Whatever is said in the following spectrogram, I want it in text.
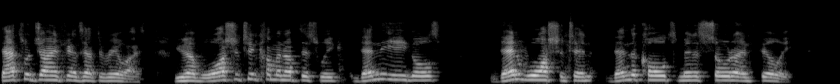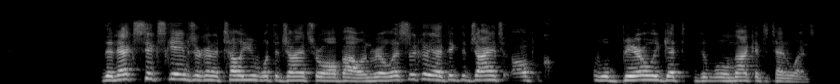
That's what Giant fans have to realize. You have Washington coming up this week, then the Eagles, then Washington, then the Colts, Minnesota, and Philly the next six games are going to tell you what the Giants are all about. And realistically, I think the Giants will barely get, will not get to 10 wins.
